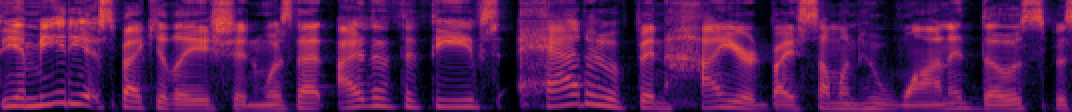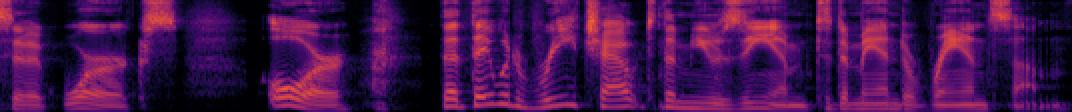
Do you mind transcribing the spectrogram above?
The immediate speculation was that either the thieves had to have been hired by someone who wanted those specific works, or that they would reach out to the museum to demand a ransom.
